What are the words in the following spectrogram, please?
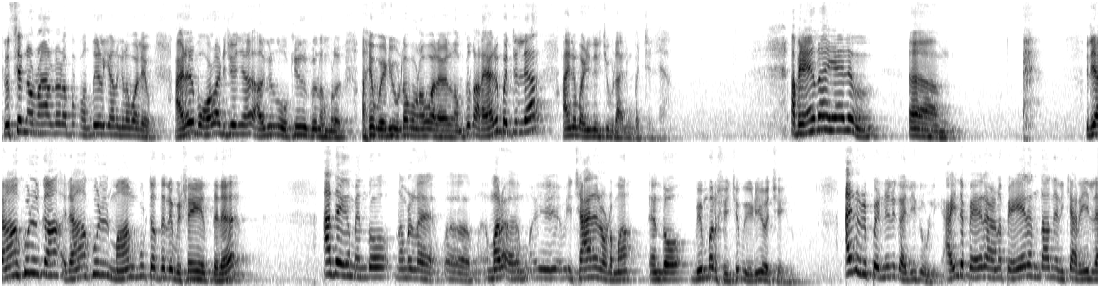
ക്രിസ്ത്യൻ റൊണാൾഡോടൊപ്പം പന്ത് കളിക്കാൻ നിൽക്കുന്ന പോലെയോ അയാൾ ബോൾ അടിച്ചു കഴിഞ്ഞാൽ അതിന് നോക്കി നിൽക്കും നമ്മൾ അതിന് വെടിയുണ്ട പോണ പോലെ. നമുക്ക് തടയാനും പറ്റില്ല അതിനെ വഴി തിരിച്ചു വിടാനും പറ്റില്ല. അപ്പം ഏതായാലും രാഹുൽ രാഹുൽ മാങ്കൂട്ടത്തിന്റെ വിഷയത്തിൽ അദ്ദേഹം എന്തോ നമ്മളുടെ ചാനലുടമ എന്തോ വിമർശിച്ച് വീഡിയോ ചെയ്തു. അതിനൊരു പെണ്ണിന് കലി തുള്ളി. അതിന്റെ പേരാണ് പേരെന്താണെന്ന് എനിക്കറിയില്ല.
